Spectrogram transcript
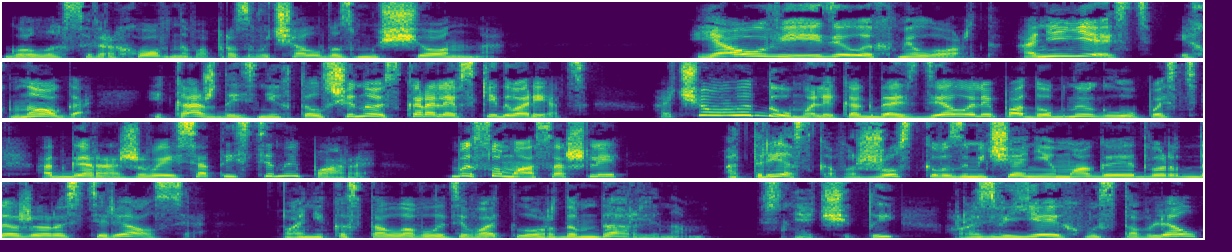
Голос Верховного прозвучал возмущенно. «Я увидел их, милорд. Они есть, их много, и каждый из них толщиной с королевский дворец. О чем вы думали, когда сделали подобную глупость, отгораживаясь от истинной пары? Вы с ума сошли?» От резкого, жесткого замечания мага Эдвард даже растерялся. Паника стала овладевать лордом Дарлином. Снять щиты? Разве я их выставлял?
